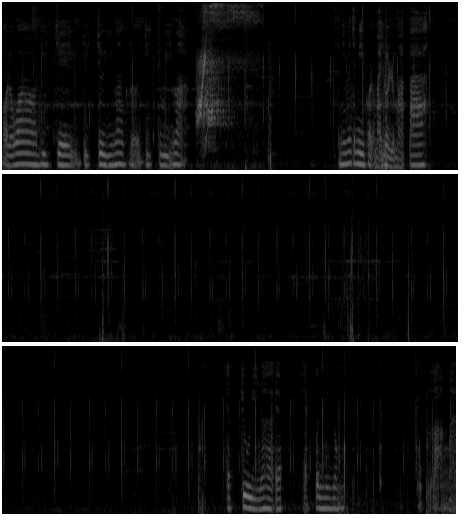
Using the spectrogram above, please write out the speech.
บอกเลยว่าดีเจดีจุยมากเลยดีจุยมาก อันนี้มันจะมีผลไม้หล่นลงมาป้าแอปจุยนะคะแอป แอปเปิลนิยมตกล่างมา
